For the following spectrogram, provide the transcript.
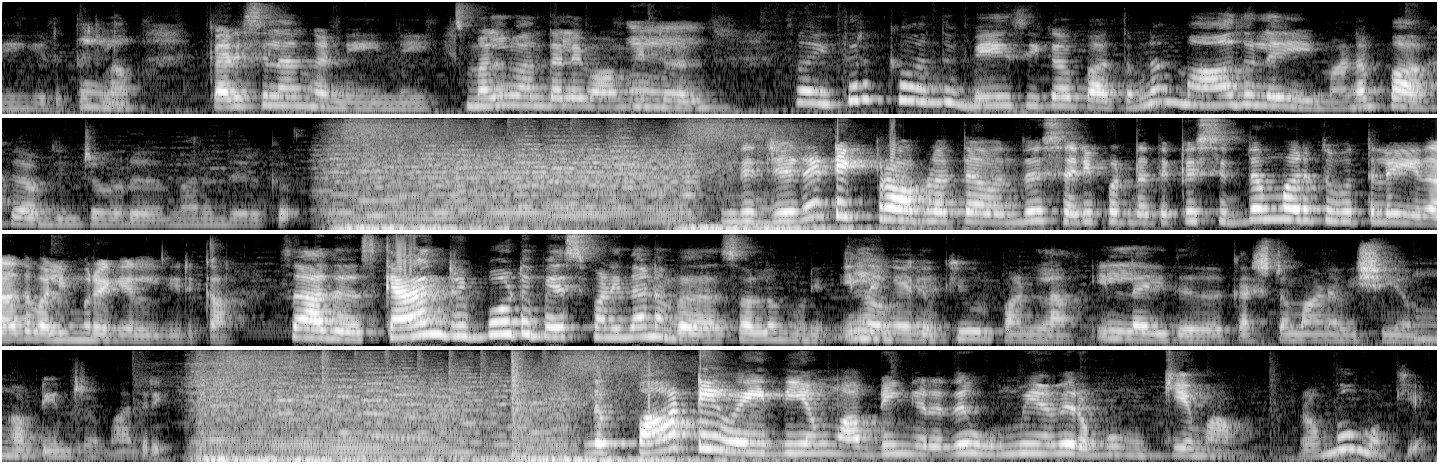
நெய் எடுத்துக்கலாம் கரிசலாங்கண்ணி நெய் ஸ்மெல் வந்தாலே வாமிட் வருது ஸோ இதற்கு வந்து பேசிக்காக பார்த்தோம்னா மாதுளை மணப்பாகு அப்படின்ற ஒரு மருந்து இருக்குது இந்த ஜெனட்டிக் ப்ராப்ளத்தை வந்து சரி பண்றதுக்கு சித்த மருத்துவத்துல ஏதாவது வழிமுறைகள் இருக்கா? ஸோ அது ஸ்கேன் ரிப்போர்ட்டை பேஸ் பண்ணி தான் நம்ம சொல்ல முடியும். இல்லைங்க. இதை க்யூர் பண்ணலாம். இல்லை இது கஷ்டமான விஷயம். அப்படின்ற மாதிரி. இந்த பாட்டி வைத்தியம் அப்படிங்கிறது உண்மையாவே ரொம்ப முக்கியமாகும். ரொம்ப முக்கியம்.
